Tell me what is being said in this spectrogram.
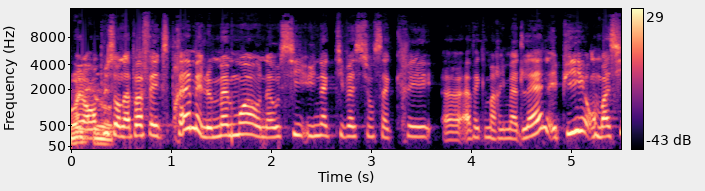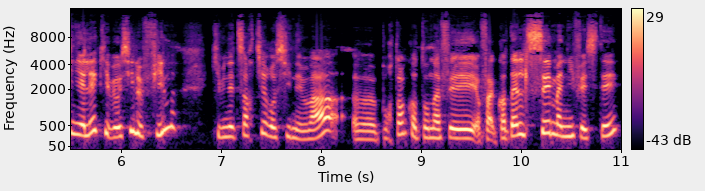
Alors en plus on n'a pas fait exprès, mais le même mois on a aussi une activation sacrée avec Marie-Madeleine. Et puis on m'a signalé qu'il y avait aussi le film qui venait de sortir au cinéma. pourtant quand on a fait, enfin quand elle s'est manifestée,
